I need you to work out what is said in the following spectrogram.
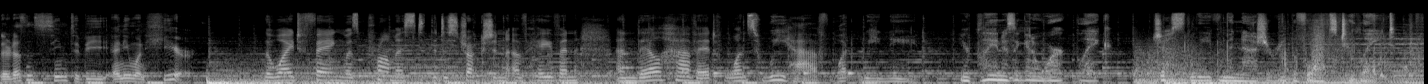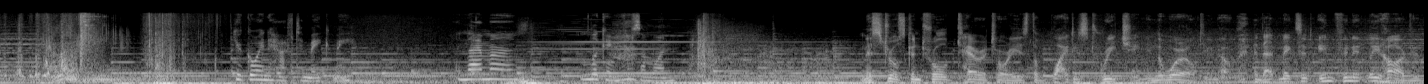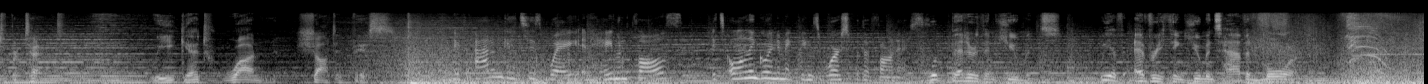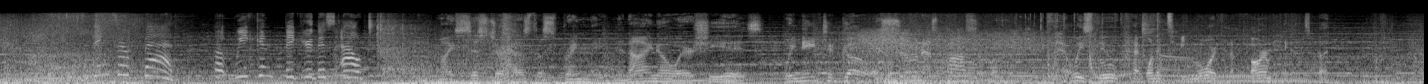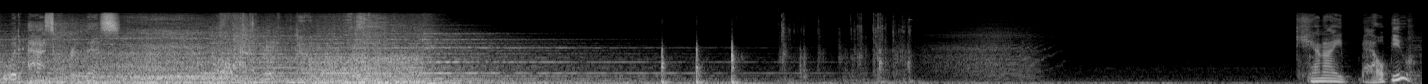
there doesn't seem to be anyone here. The White Fang was promised the destruction of Haven, and they'll have it once we have what we need. Your plan isn't gonna work, Blake. Just leave Menagerie before it's too late. You're going to have to make me. And I'm, uh, looking for someone. Mistral's controlled territory is the widest reaching in the world, you know, and that makes it infinitely harder to protect. We get one shot at this. If Adam gets his way and Haven falls, it's only going to make things worse for the Faunus. We're better than humans. We have everything humans have and more. Things are bad, but we can figure this out. My sister has the Spring Maiden, and I know where she is. We need to go as soon as possible. I always knew I wanted to be more than a farmhand, but who would ask for this? Can I help you?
